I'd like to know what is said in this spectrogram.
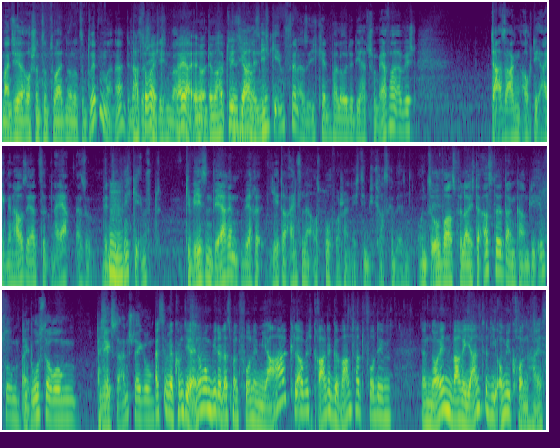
Manche ja auch schon zum zweiten oder zum dritten Mal, ne? Den Hast du recht. unterschiedlichen Ja, ja. Und innerhalb wenn dieses die alle ne? nicht geimpft werden, also ich kenne ein paar Leute, die hat schon mehrfach erwischt, da sagen auch die eigenen Hausärzte, naja, also wenn Mhm. sie jetzt nicht geimpft gewesen wären, wäre jeder einzelne Ausbruch wahrscheinlich ziemlich krass gewesen. Und so war es vielleicht der erste, dann kam die Impfung, die Boosterung, die nächste Ansteckung. Weißt du, mir kommt die Erinnerung wieder, dass man vor einem Jahr, glaube ich, gerade gewarnt hat vor dem, der neuen Variante, die Omikron heißt.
